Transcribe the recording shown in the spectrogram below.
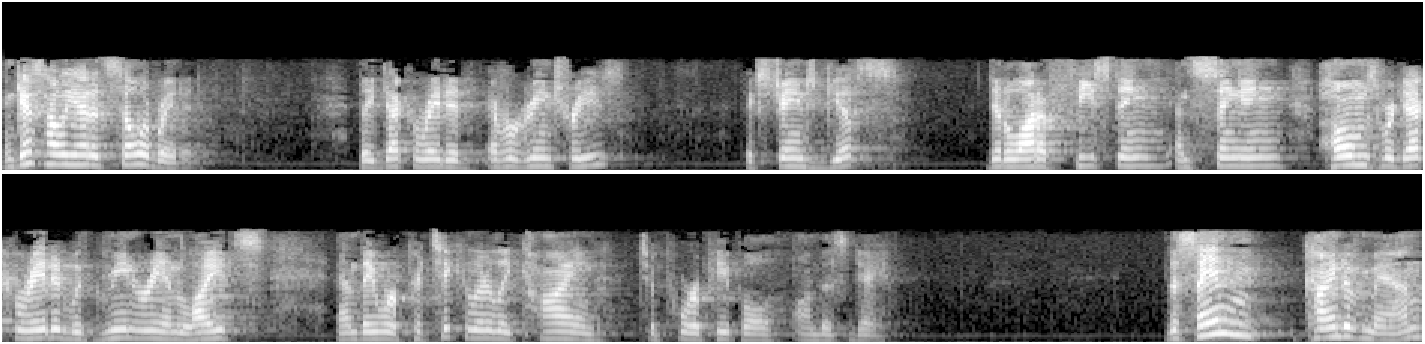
And guess how he had it celebrated? They decorated evergreen trees, exchanged gifts, did a lot of feasting and singing. Homes were decorated with greenery and lights, and they were particularly kind to poor people on this day. The same kind of man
